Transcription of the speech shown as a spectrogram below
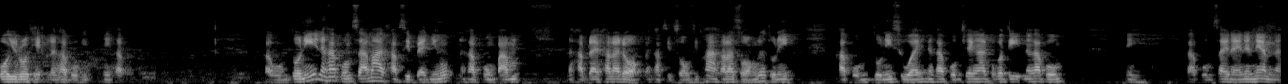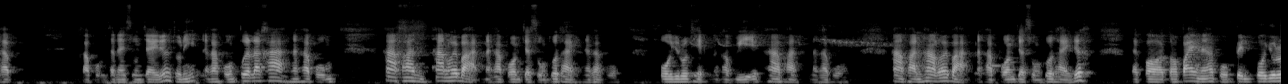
โปรยูโรเทคนะครับผมนี่ครับครับผมตัวนี้นะครับผมสามารถขับ 18 นิ้วนะครับพงปั๊มนะครับได้คาราดอกนะครับ 12 15คารา2เลือกตัวนี้ครับผมตัวนี้สวยนะครับ ผมใช้งานปกตินะครับผมนี่ครับผมใส่ไหนแน่นๆนะครับครับผมท่านใดสนใจเรื่องตัวนี้นะครับ ผมเปิดราคานะครับ ผม 5,500 บาทนะครับพร้อมจะส่งทั่วไทยนะครับผมโปรยูโรเทคนะครับ VX 5,000นะครับผม5,500 บาทนะครับพร้อมจะส่งทั่วไทยเด้อแล้วก็ต่อไปนะครับผมเป็นโปรยูโร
